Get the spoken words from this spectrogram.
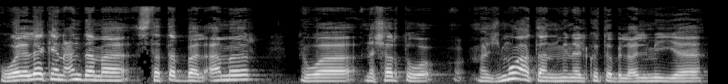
ولكن عندما استتب الأمر ونشرت مجموعة من الكتب العلمية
